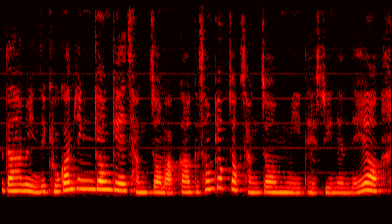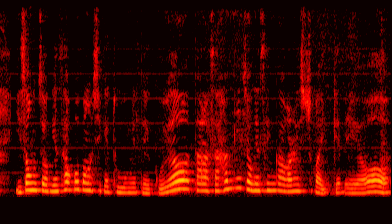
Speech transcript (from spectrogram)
그 다음에 이제 교감신경계의 장점, 아까 그 성격적 장점이 될 수 있는데요. 이성적인 사고방식에 도움이 되고요. 따라서 합리적인 생각을 할 수가 있게 돼요.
